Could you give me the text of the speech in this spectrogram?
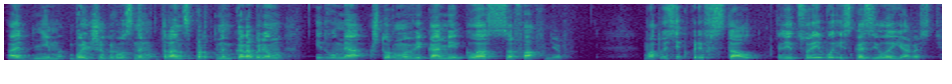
одним большегрузным транспортным кораблем и двумя штурмовиками класса «Фафнер». Матусик привстал, лицо его исказило ярость.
